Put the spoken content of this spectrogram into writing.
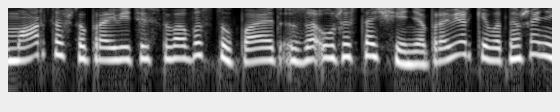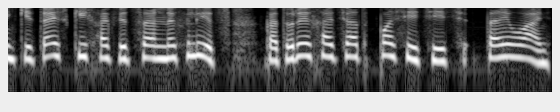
марта, что правительство выступает за ужесточение проверки в отношении китайских официальных лиц, которые хотят посетить Тайвань.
